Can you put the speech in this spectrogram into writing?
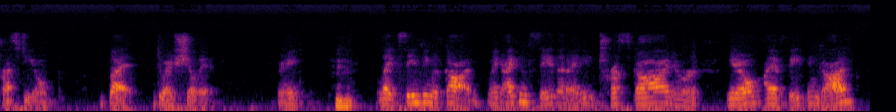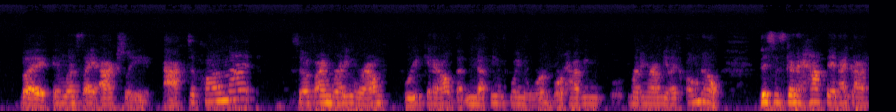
trust you, but do I show it? Right? Mhm. Like same thing with God. Like I can say that I trust God or you know I have faith in God, but unless I actually act upon that, so if I'm running around freaking out that nothing's going to work or having running around be like, oh no, this is gonna happen, I gotta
